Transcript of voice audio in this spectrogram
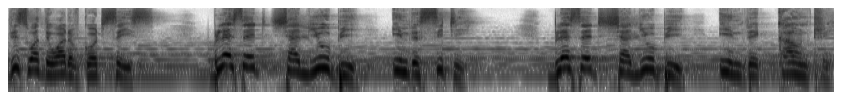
This is what the word of God says Blessed shall you be in the city, blessed shall you be in the country.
